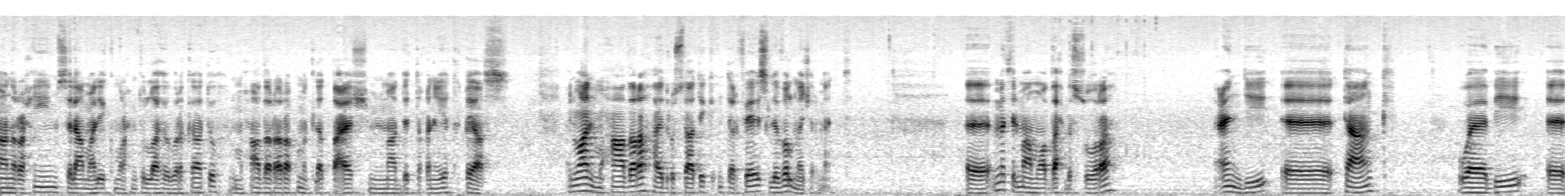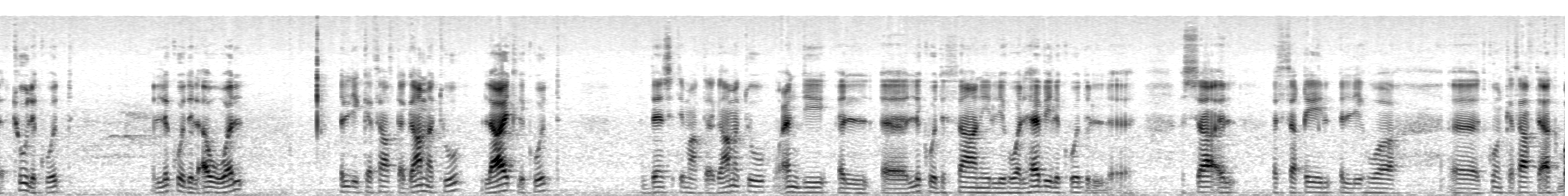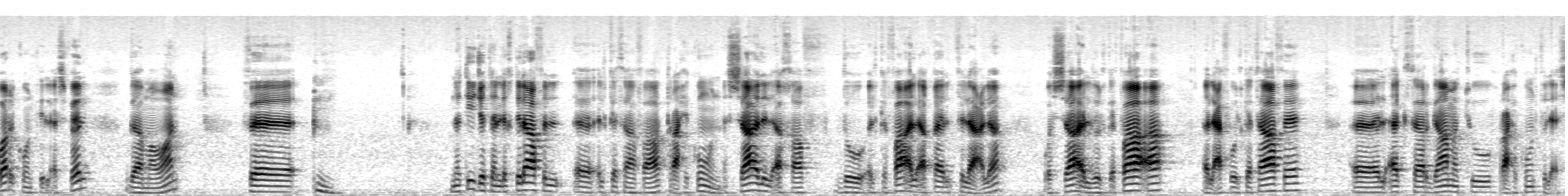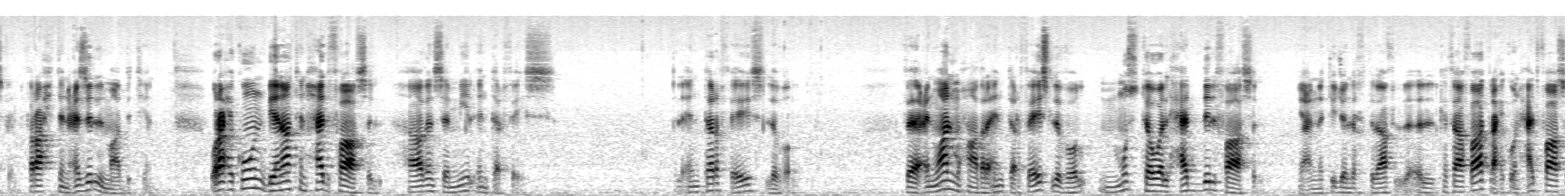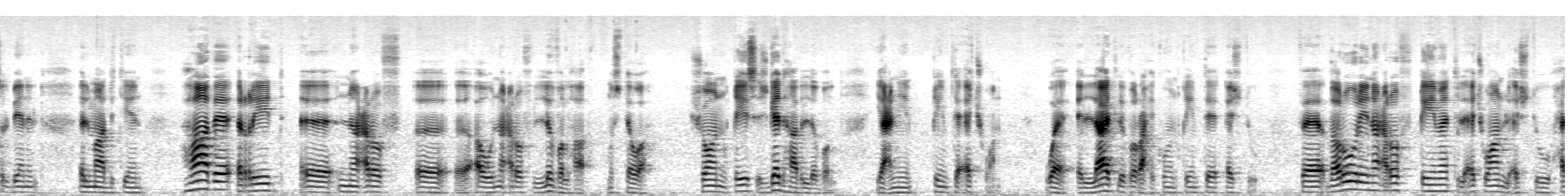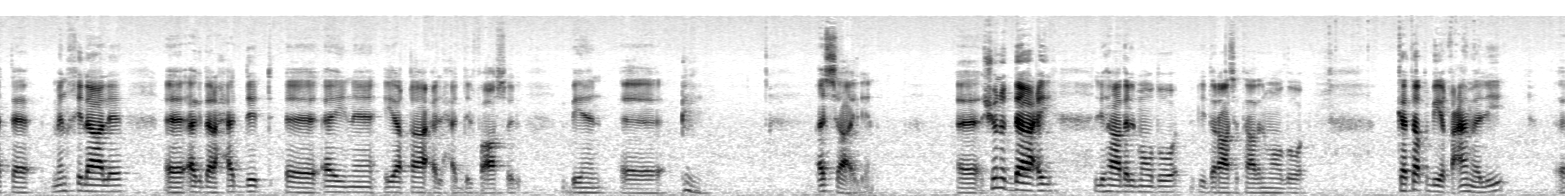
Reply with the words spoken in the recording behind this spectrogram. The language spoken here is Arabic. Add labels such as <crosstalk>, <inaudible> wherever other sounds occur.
الرحمن الرحيم. السلام عليكم ورحمة الله وبركاته. المحاضرة رقم 13 من مادة تقنية القياس عنوان المحاضرة hydrostatic interface level measurement مثل ما موضح بالصورة عندي آه tank وبي two liquid ال liquid الأول اللي كثافته جاما 2 light liquid ال density مالته جاما 2 وعندي ال liquid الثاني اللي هو ال heavy liquid السائل الثقيل اللي هو آه تكون كثافته أكبر يكون في الأسفل جاما 1 ف <clears throat> نتيجة لاختلاف الكثافات راح يكون السائل الأخف ذو الكفاءة الأقل في الأعلى والسائل ذو الكفاءة العفو الكثافة الأكثر جاما 2 راح يكون في الأسفل فراح تنعزل المادتين وراح يكون بيناتهن حد فاصل هذا نسميه ال interface. ال interface level. فعنوان المحاضرة interface level مستوى الحد الفاصل يعني نتيجة لاختلاف الكثافات راح يكون حد فاصل بين المادتين. هذا نريد نعرف أو نعرف ال level هذا. مستواه شلون نقيس إيش قد هذا ال level؟ يعني قيمته H1 وال light level راح يكون قيمته H2 فضروري نعرف قيمة ال H1 وال H2 حتى من خلاله أقدر أحدد أين يقع الحد الفاصل بين <clears throat> السائلين. شنو الداعي لهذا الموضوع لدراسة هذا الموضوع؟ كتطبيق عملي <clears throat>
